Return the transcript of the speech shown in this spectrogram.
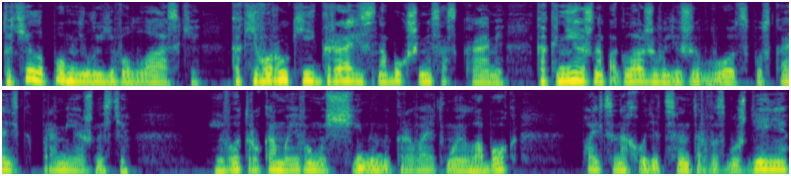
то тело помнило его ласки, как его руки играли с набухшими сосками, как нежно поглаживали живот, спускаясь к промежности — и вот рука моего мужчины накрывает мой лобок, пальцы находят центр возбуждения,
